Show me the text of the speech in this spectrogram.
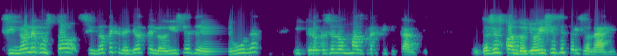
si no le gustó, si no te creyó, te lo dice de una, y creo que eso es lo más gratificante. Entonces, cuando yo hice ese personaje,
